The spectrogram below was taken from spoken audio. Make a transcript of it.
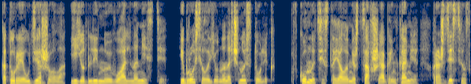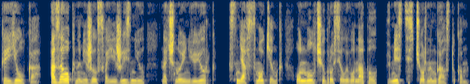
которая удерживала ее длинную вуаль на месте, и бросил ее на ночной столик. В комнате стояла мерцавшая огоньками рождественская елка, а за окнами жил своей жизнью ночной Нью-Йорк. Сняв смокинг, он молча бросил его на пол вместе с черным галстуком.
